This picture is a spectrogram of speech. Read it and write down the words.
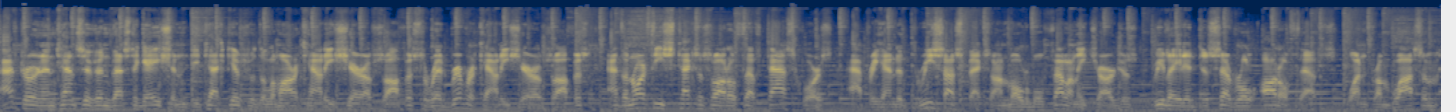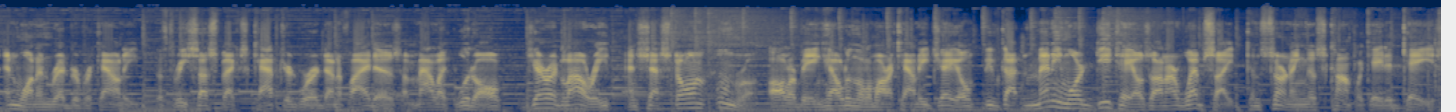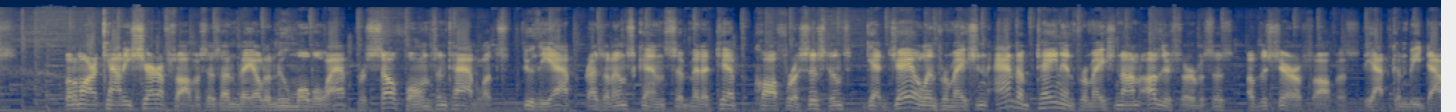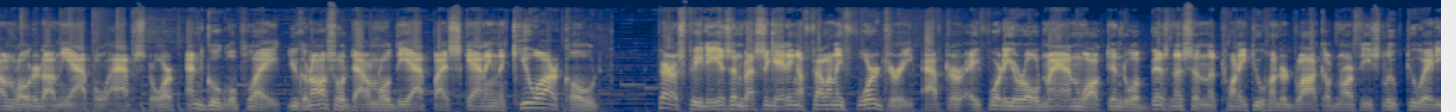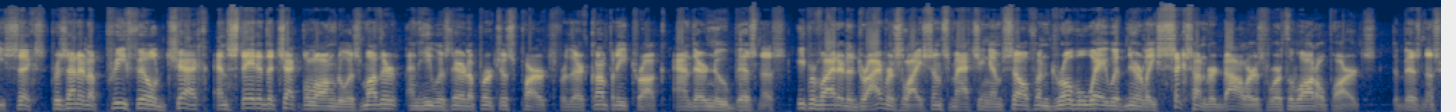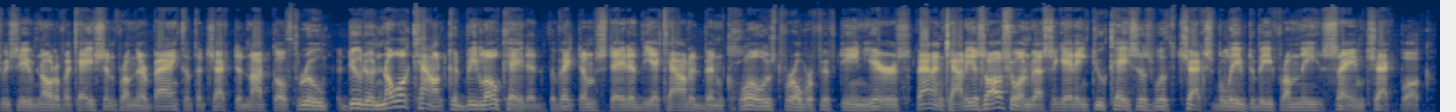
After an intensive investigation, detectives with the Lamar County Sheriff's Office, the Red River County Sheriff's Office, and the Northeast Texas Auto Theft Task Force apprehended three suspects on multiple felony charges related to several auto thefts, one from Blossom and one in Red River County. The three suspects captured were identified as Malik Woodall, Jared Lowry, and Shaston Unra. All are being held in the Lamar County Jail. We've got many more details on our website concerning this complicated case. The Lamar County Sheriff's Office has unveiled a new mobile app for cell phones and tablets. Through the app, residents can submit a tip, call for assistance, get jail information, and obtain information on other services of the Sheriff's Office. The app can be downloaded on the Apple App Store and Google Play. You can also download the app by scanning the QR code Paris PD is investigating a felony forgery after a 40 year old man walked into a business in the 2200 block of Northeast Loop 286, presented a pre filled check, and stated the check belonged to his mother and he was there to purchase parts for their company truck and their new business. He provided a driver's license matching himself and drove away with nearly $600 worth of auto parts. The business received notification from their bank that the check did not go through due to no account could be located. The victim stated the account had been closed for over 15 years. Fannin County is also investigating two cases with checks believed to be from the same checkbook.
